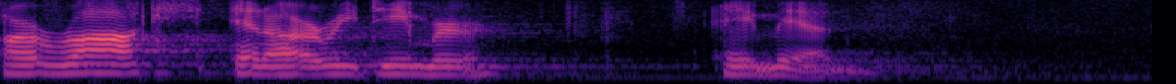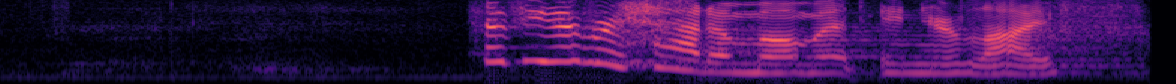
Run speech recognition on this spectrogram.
our rock and our Redeemer. Amen. Have you ever had a moment in your life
